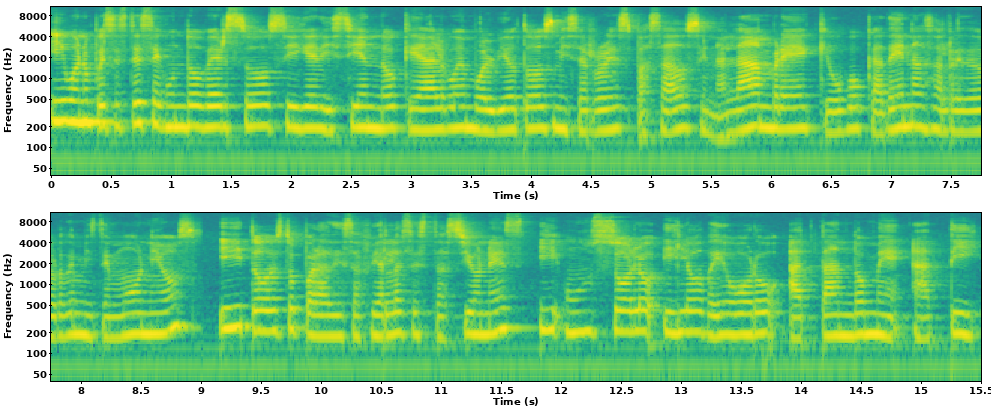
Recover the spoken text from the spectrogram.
Y bueno, pues este segundo verso sigue diciendo que algo envolvió todos mis errores pasados en alambre, que hubo cadenas alrededor de mis demonios y todo esto para desafiar las estaciones y un solo hilo de oro atándome a ti.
